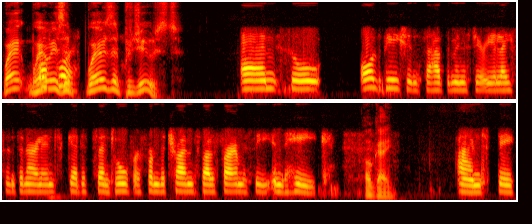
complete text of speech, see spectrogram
Where where is it? Where is it produced? Um, so all the patients that have the ministerial license in Ireland get it sent over from the Transvaal Pharmacy in The Hague. Okay. and they,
